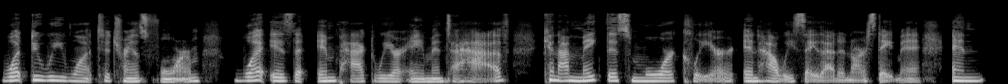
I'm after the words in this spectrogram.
What do we want to transform? What is the impact we are aiming to have? Can I make this more clear in how we say that in our statement? And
